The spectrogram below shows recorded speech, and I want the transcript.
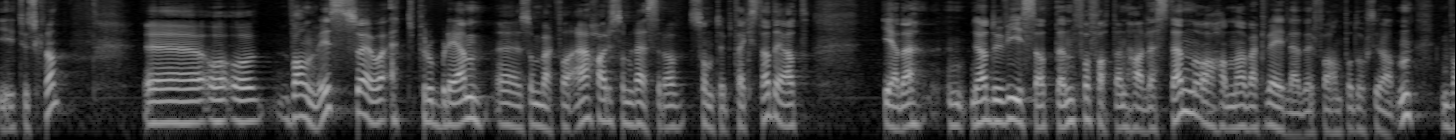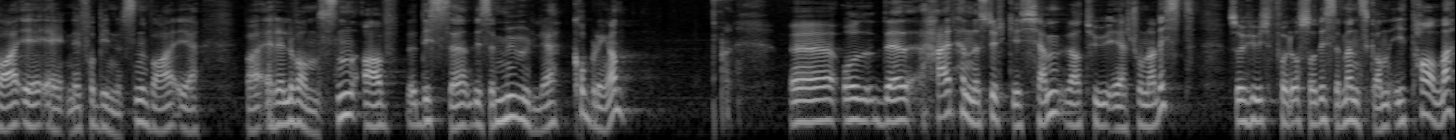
i Tyskland. Uh, og, og, Vanligvis så er jo et problem eh, som i hvert fall jeg har som leser av sånn type tekster, det er at er det, ja, du viser at den forfatteren har lest den, og han har vært veileder for han på doktoraten. Hva er egentlig forbindelsen? Hva er, hva er relevansen av disse, disse mulige koblingene? Eh, og det her hennes styrke kommer ved at hun er journalist. Så hun får også disse menneskene i tale.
